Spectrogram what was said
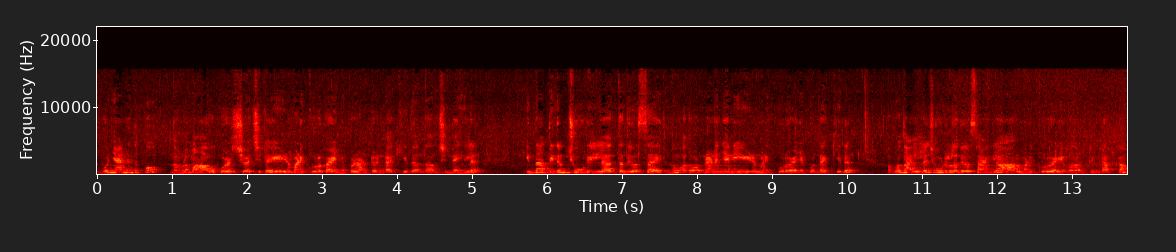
അപ്പോൾ ഞാനിതിപ്പോൾ നമ്മൾ മാവ് കുഴച്ച് വെച്ചിട്ട് ഏഴ് മണിക്കൂർ കഴിഞ്ഞപ്പോഴാണ് കേട്ടോ ഉണ്ടാക്കിയത് എന്താണെന്ന് വെച്ചിട്ടുണ്ടെങ്കിൽ ഇന്ന് അധികം ചൂടില്ലാത്ത ദിവസമായിരുന്നു അതുകൊണ്ടാണ് ഞാൻ ഏഴ് മണിക്കൂർ കഴിഞ്ഞപ്പോൾ ഉണ്ടാക്കിയത് അപ്പോൾ നല്ല ചൂടുള്ള ദിവസമാണെങ്കിൽ ആറ് മണിക്കൂർ കഴിയുമ്പോൾ നമുക്ക് ഉണ്ടാക്കാം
